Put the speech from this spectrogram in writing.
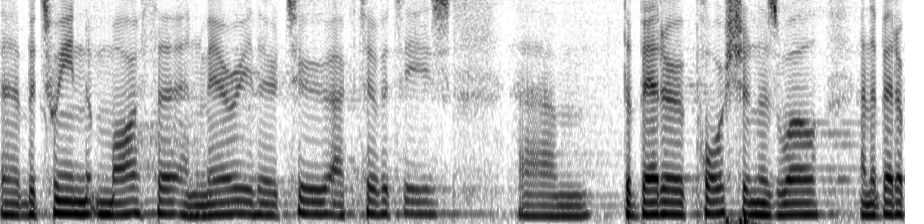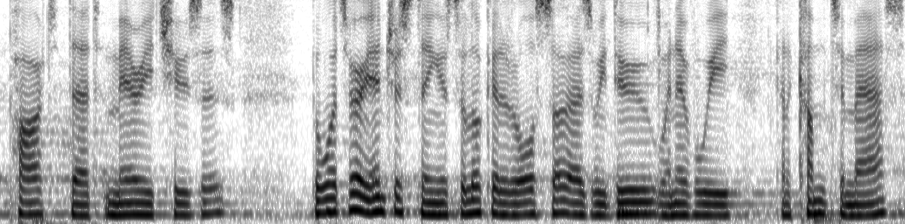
uh, between Martha and Mary, their two activities. Um, the better portion as well and the better part that Mary chooses. But what's very interesting is to look at it also, as we do whenever we kind of come to Mass,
